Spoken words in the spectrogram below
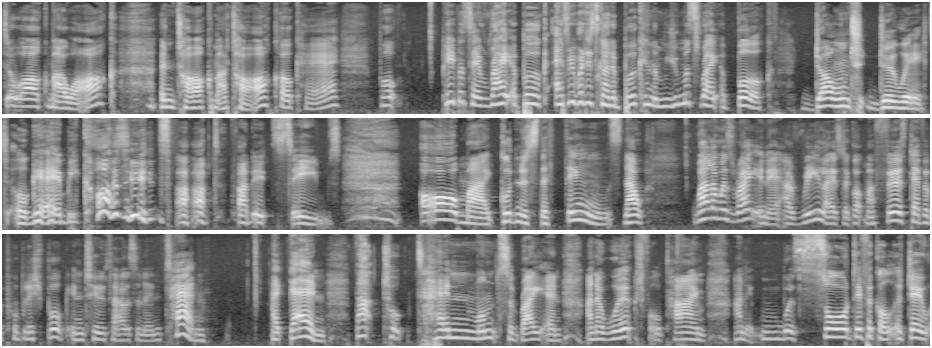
to walk my walk and talk my talk, okay? But people say, write a book. Everybody's got a book in them. You must write a book don't do it, okay? Because it's harder than it seems. Oh my goodness, the things. Now, while I was writing it, I realised I got my first ever published book in 2010. Again, that took 10 months of writing and I worked full time and it was so difficult to do.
